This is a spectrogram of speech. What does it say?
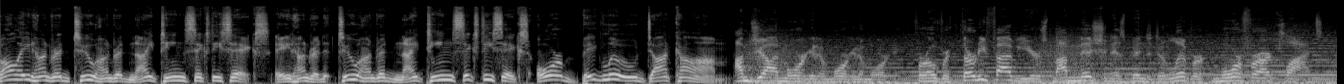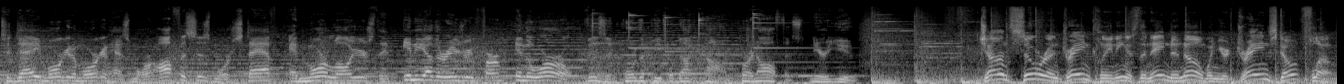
Call 800 200 1966. 800 200 1966 or biglou.com. I'm John Morgan of Morgan & Morgan. For over 35 years, my mission has been to deliver more for our clients. Today, Morgan & Morgan has more offices, more staff, and more lawyers than any other injury firm in the world. Visit forthepeople.com for an office near you. John Sewer and Drain Cleaning is the name to know when your drains don't flow.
